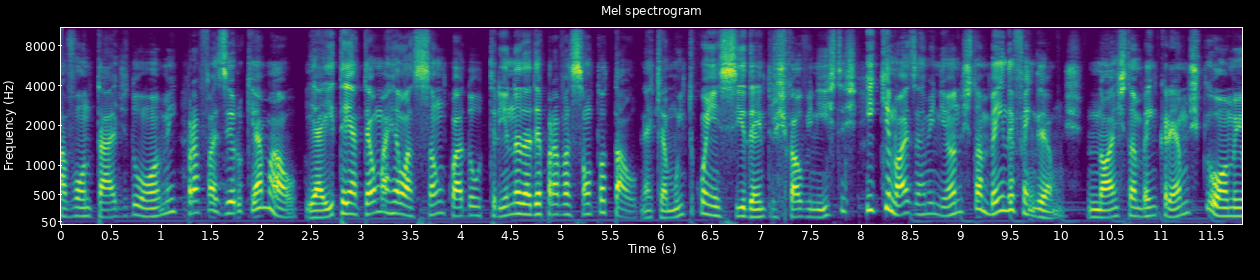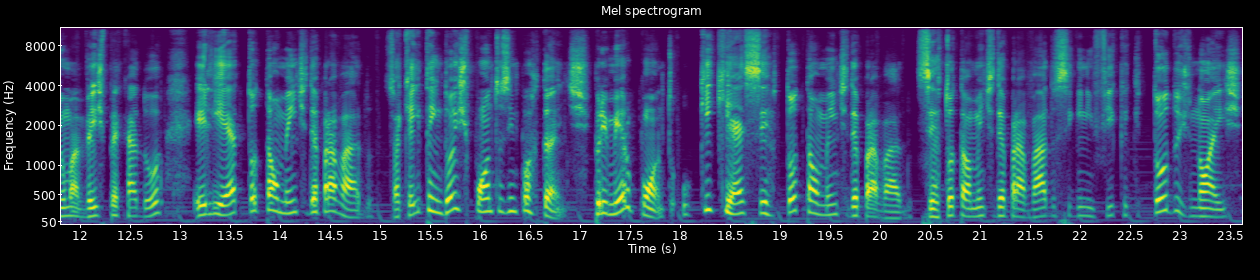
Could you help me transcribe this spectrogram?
a vontade do homem para fazer o que é mal. E aí tem até uma relação com a doutrina da depravação total, né, que é muito conhecida entre os calvinistas e que nós arminianos também defendemos. Nós também cremos que o homem, uma vez pecador, ele é totalmente depravado. Só que aí tem dois pontos importantes. Primeiro ponto, o que, que é ser totalmente depravado? Ser totalmente depravado significa que todos nós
